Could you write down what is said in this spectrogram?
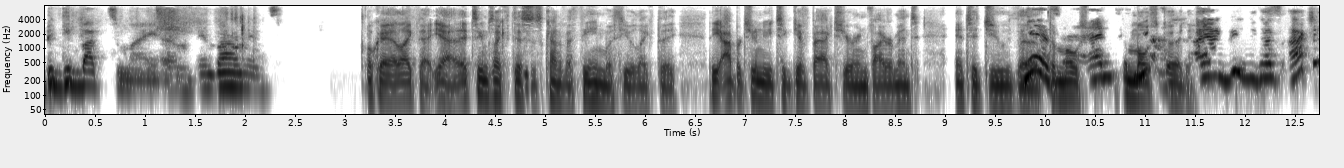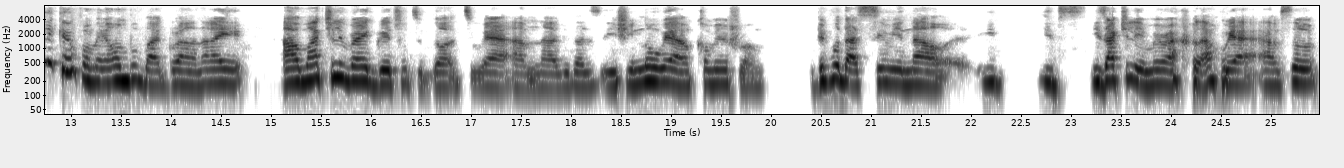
give back to my um, environment. Okay, I like that. Yeah, it seems like this is kind of a theme with you, like the the opportunity to give back to your environment and to do the yes, the most and, the most yeah, good. I agree because I actually came from a humble background. I I'm actually very grateful to God to where I am now because if you know where I'm coming from, people that see me now, it, it's it's actually a miracle where I am. So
